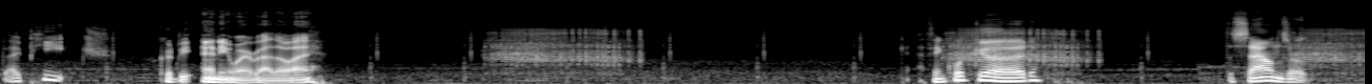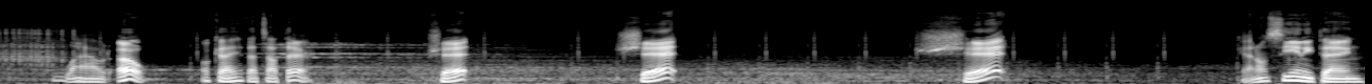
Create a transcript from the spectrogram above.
by Peach. Could be anywhere, by the way. I think we're good. The sounds are loud. Oh, okay, that's out there. Shit. Shit. Shit. Okay, I don't see anything.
